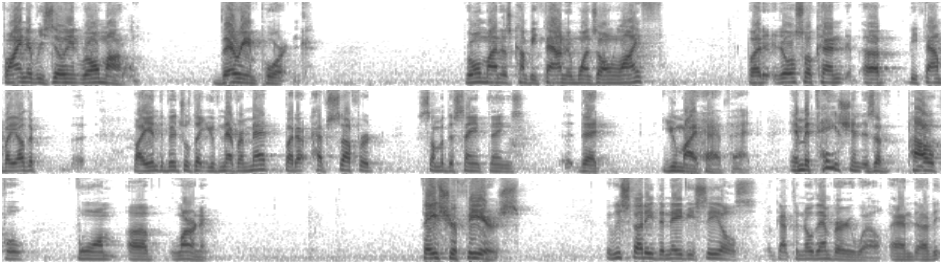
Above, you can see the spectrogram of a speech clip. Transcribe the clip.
Find a resilient role model. Very important. Role models can be found in one's own life, but it also can uh, be found by other, uh, by individuals that you've never met, but have suffered some of the same things that you might have had. Imitation is a powerful form of learning. Face your fears. We studied the Navy SEALs, got to know them very well, and uh, the,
